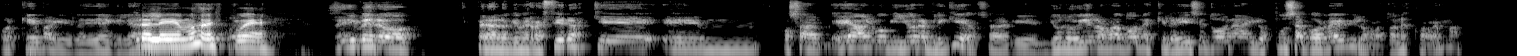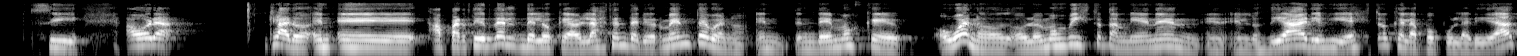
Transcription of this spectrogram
¿Por qué? Para que la idea que le Lo leemos después. Sí, pero, pero a lo que me refiero es que, em, o sea, es algo que yo repliqué, o sea, que yo lo vi en los ratones que le hice tona y los puse a correr y los ratones corren más. Sí, ahora, claro, eh, a partir de, lo que hablaste anteriormente, bueno, entendemos que, o bueno, o lo hemos visto también en, en los diarios y esto, que la popularidad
